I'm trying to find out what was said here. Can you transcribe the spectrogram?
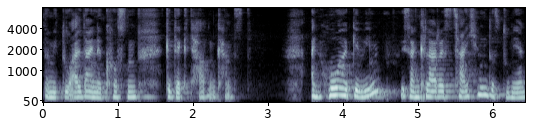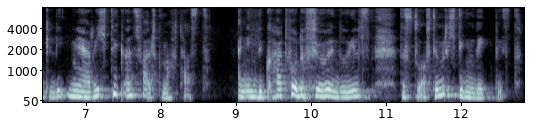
damit du all deine Kosten gedeckt haben kannst. Ein hoher Gewinn ist ein klares Zeichen, dass du mehr, mehr richtig als falsch gemacht hast. Ein Indikator dafür, wenn du willst, dass du auf dem richtigen Weg bist.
